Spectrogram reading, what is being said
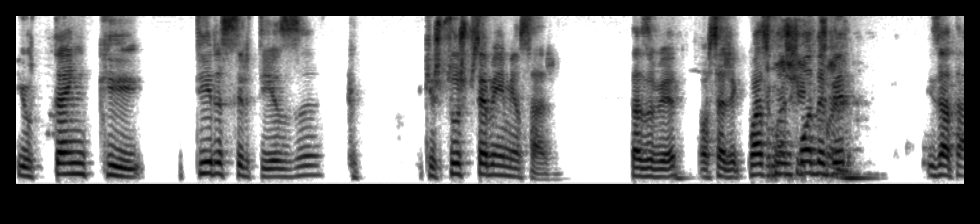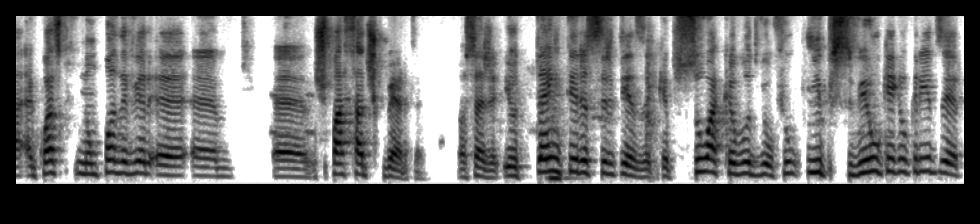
eu tenho que ter a certeza que, que as pessoas percebem a mensagem. Estás a ver? Ou seja, quase que não pode haver. Exato, quase que não pode haver uh, uh, uh, espaço à descoberta. Ou seja, eu tenho que ter a certeza que a pessoa acabou de ver o filme e percebeu o que é que eu queria dizer.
